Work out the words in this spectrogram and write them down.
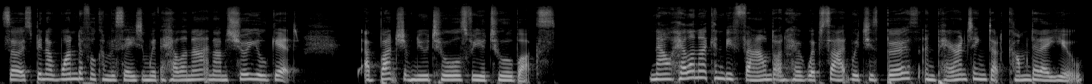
So it's been a wonderful conversation with Helena, and I'm sure you'll get a bunch of new tools for your toolbox. Now, Helena can be found on her website, which is birthandparenting.com.au.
